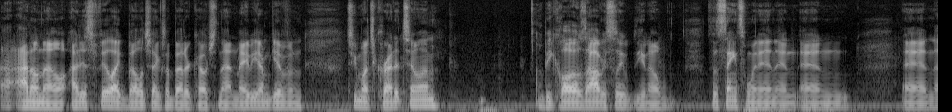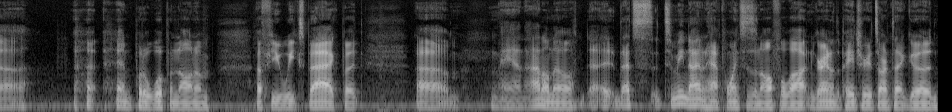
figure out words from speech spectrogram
I, I don't know. I just feel like Belichick's a better coach than that. Maybe I'm giving too much credit to him because obviously, you know, the Saints went in and and and uh, and put a whooping on them a few weeks back, but um, man, I don't know. Uh, that's to me nine and a half points is an awful lot. And granted, the Patriots aren't that good,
